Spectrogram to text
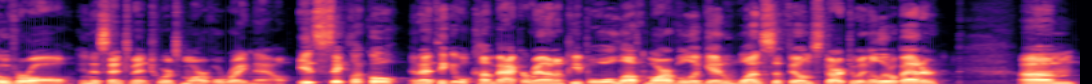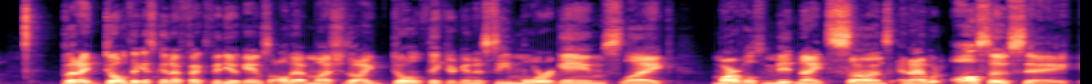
overall in the sentiment towards Marvel right now. It's cyclical, and I think it will come back around, and people will love Marvel again once the films start doing a little better. Um, but I don't think it's going to affect video games all that much, though I don't think you're going to see more games like Marvel's Midnight Suns. And I would also say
